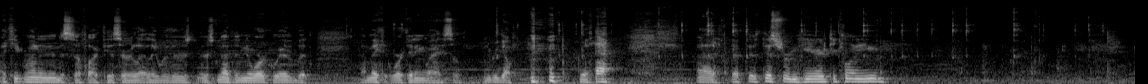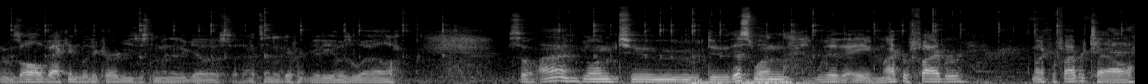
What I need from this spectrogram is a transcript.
I keep running into stuff like this here lately where there's there's nothing to work with, but I make it work anyway. So here we go with that. Uh, got this, room here to clean. It was all back in with the Kirby just a minute ago, so that's in a different video as well. So I'm going to do this one with a microfiber microfiber towel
